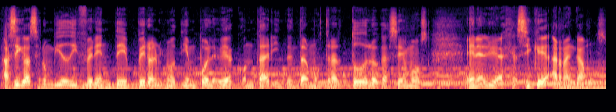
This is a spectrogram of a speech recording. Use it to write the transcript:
así que va a ser un video diferente, pero al mismo tiempo les voy a contar, intentar mostrar todo lo que hacemos en el viaje. Así que arrancamos.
